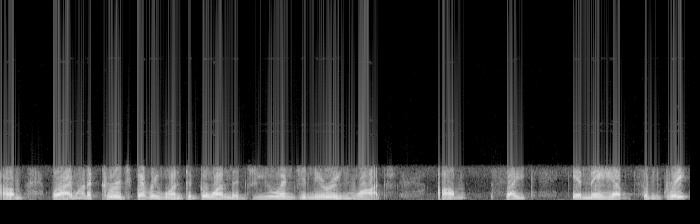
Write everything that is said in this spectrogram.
Um, well, I want to encourage everyone to go on the Geoengineering Watch um, site, and they have some great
